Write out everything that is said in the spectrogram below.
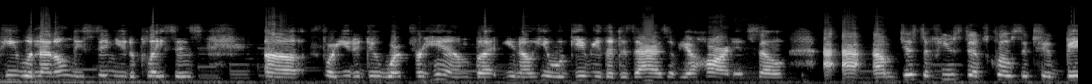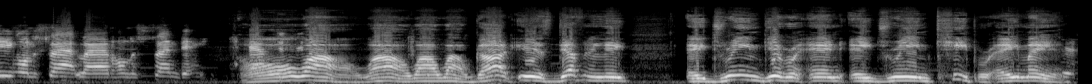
he will not only send you to places uh, for you to do work for him, but you know he will give you the desires of your heart. And so I, I, am just a few steps closer to being on the sideline on a Sunday. Oh wow, wow, wow, wow! God is definitely a dream giver and a dream keeper. Amen. Yes.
